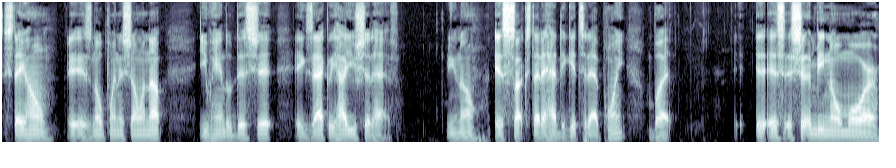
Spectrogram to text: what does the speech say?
Stay home. It's no point in showing up. You handled this shit exactly how you should have. You know, it sucks that it had to get to that point, but it, it shouldn't be no more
